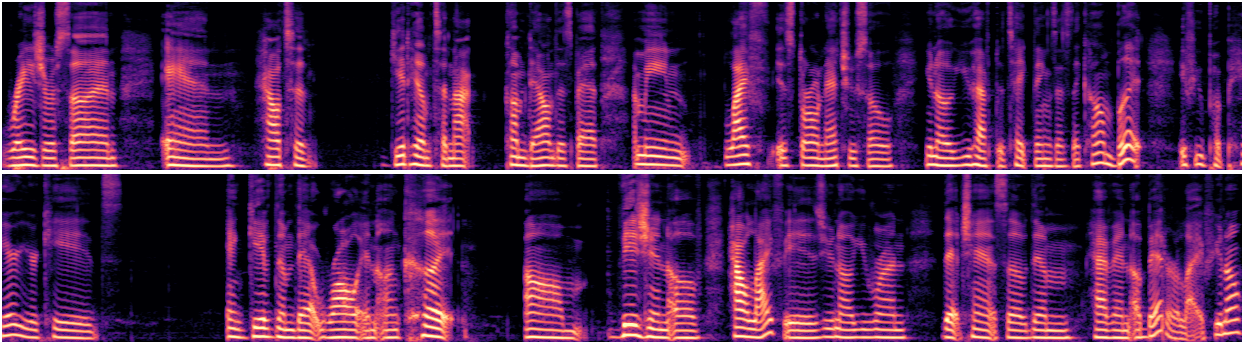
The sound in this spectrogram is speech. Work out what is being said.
raise your son and how to get him to not come down this path. I mean, life is thrown at you, so you know you have to take things as they come. But if you prepare your kids and give them that raw and uncut um, vision of how life is, you know, you run that chance of them having a better life, you know?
